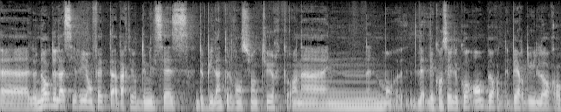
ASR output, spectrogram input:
Euh, le nord de la Syrie, en fait, à partir de 2016, depuis l'intervention turque, on a une, les conseils locaux ont perdu leur,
